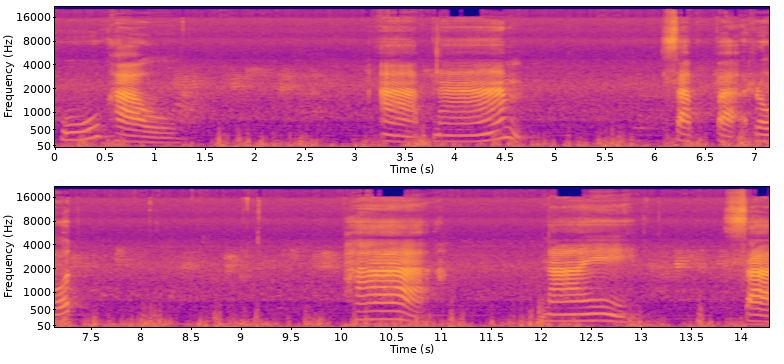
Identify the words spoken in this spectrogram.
คูเข่า อาบน้ำ สับปะรด ผ้า ใน ใส่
